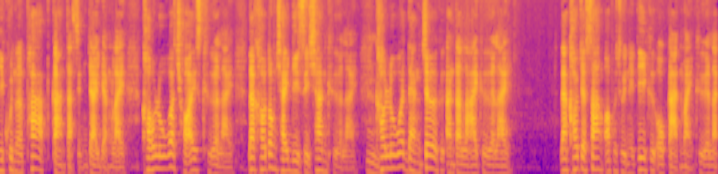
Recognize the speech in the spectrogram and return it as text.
มีคุณภาพการตัดสินใจอย่างไร เขารู้ว่า choice คืออะไร และเขาต้องใช้ decision คืออะไร เขารู้ว่า danger คืออันตรายคืออะไร และเขาจะสร้าง opportunity คือโอกาสใหม่คืออะไร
